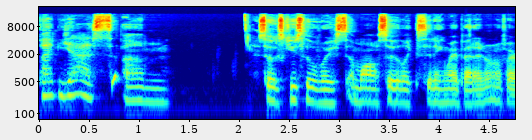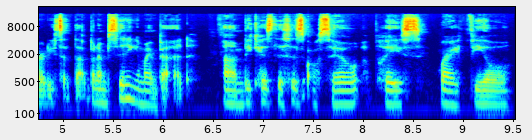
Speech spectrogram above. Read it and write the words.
But yes, um, so excuse the voice. I'm also like sitting in my bed. I don't know if I already said that, but I'm sitting in my bed um, because this is also a place where I feel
